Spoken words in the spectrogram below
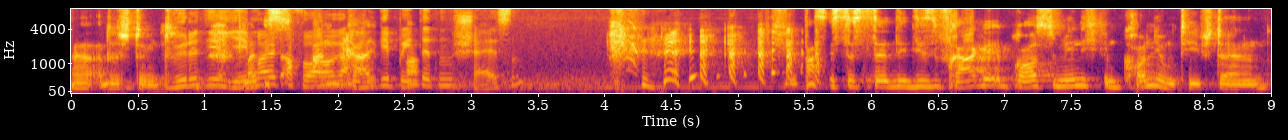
Ja, das stimmt. Würdet ihr jemals vor eurer Angebeteten scheißen? was ist das? Diese Frage brauchst du mir nicht im Konjunktiv stellen.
